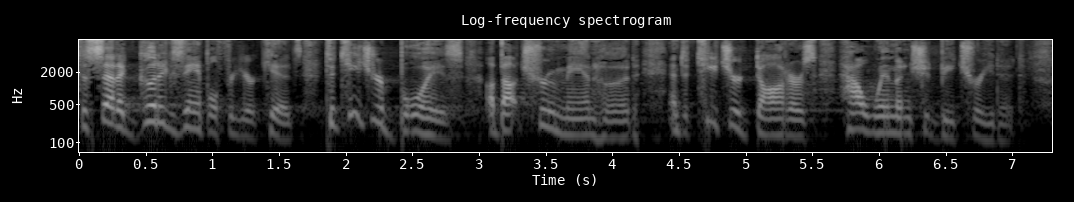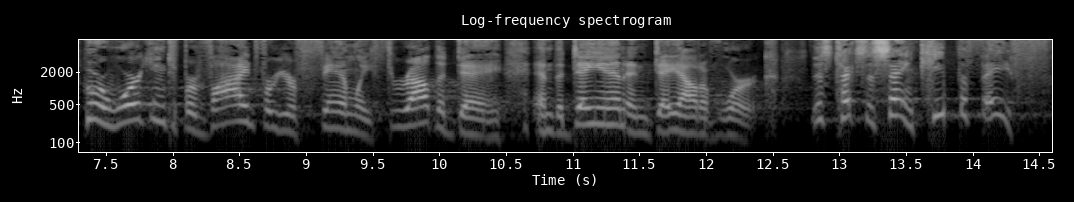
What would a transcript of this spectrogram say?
to set a good example for your kids, to teach your boys about true manhood, and to teach your daughters how women should be treated, who are working to provide for your family throughout the day and the day in and day out of work. This text is saying, keep the faith.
